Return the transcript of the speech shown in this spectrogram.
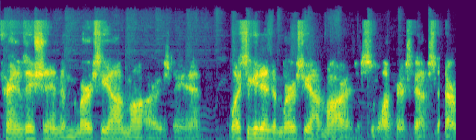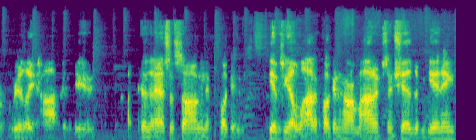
transition into Mercy on Mars, man. Once you get into Mercy on Mars, the Walker is going to start really hopping, dude. Because that's a song that fucking gives you a lot of fucking harmonics and shit at the beginning,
